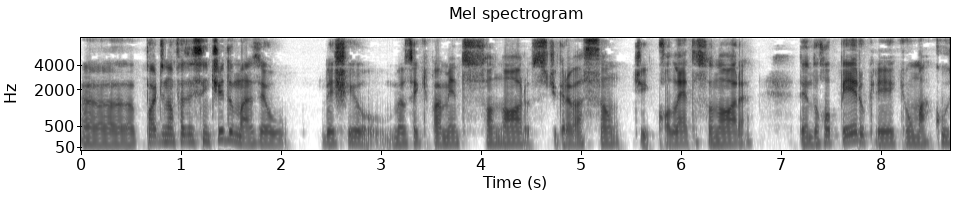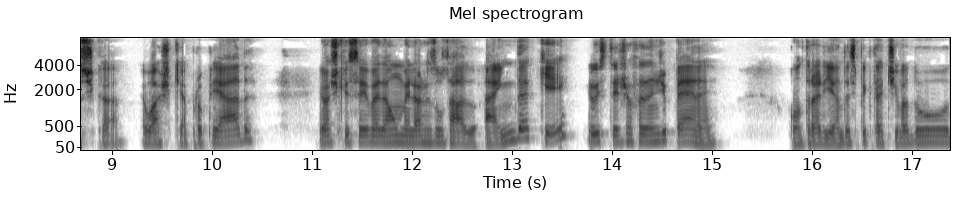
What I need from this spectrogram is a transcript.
Uh, pode não fazer sentido, mas eu deixei o, meus equipamentos sonoros de gravação, de coleta sonora, dentro do roupeiro, criei aqui uma acústica, eu acho que é apropriada. Eu acho que isso aí vai dar um melhor resultado, ainda que eu esteja fazendo de pé, né? Contrariando a expectativa do,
